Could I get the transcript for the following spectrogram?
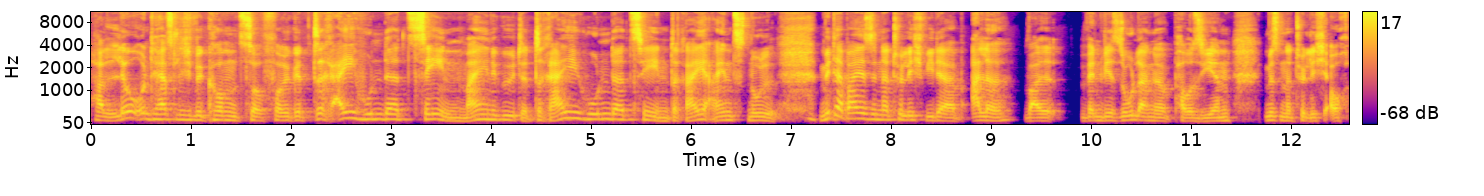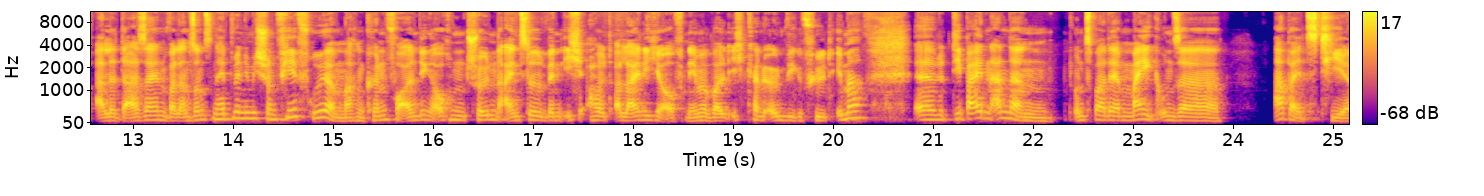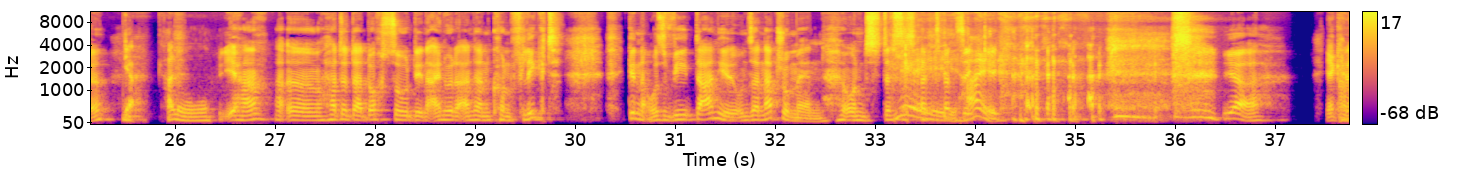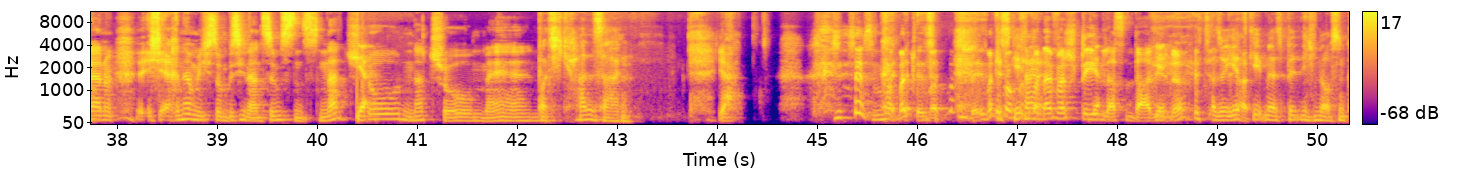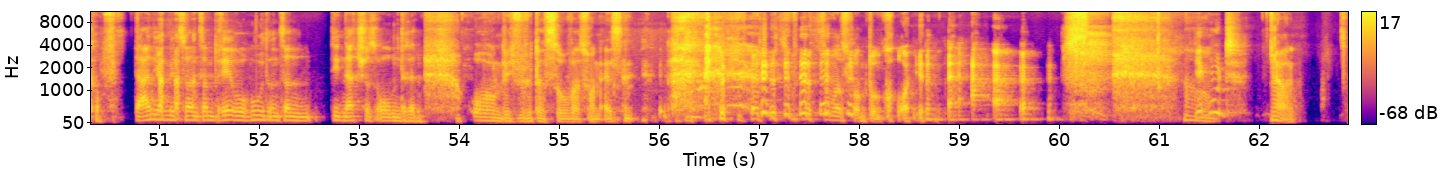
Hallo und herzlich willkommen zur Folge 310. Meine Güte, 310, 310. Mit dabei sind natürlich wieder alle, weil wenn wir so lange pausieren, müssen natürlich auch alle da sein, weil ansonsten hätten wir nämlich schon viel früher machen können. Vor allen Dingen auch einen schönen Einzel, wenn ich halt alleine hier aufnehme, weil ich kann irgendwie gefühlt immer äh, die beiden anderen, und zwar der Mike, unser Arbeitstier. Ja, hallo. Ja, äh, hatte da doch so den ein oder anderen Konflikt. Genauso wie Daniel, unser Nacho Man. Und das Yay, ist halt tatsächlich. ja. Ja, keine Ahnung. Ich erinnere mich so ein bisschen an Simpsons. Nacho, ja. Nacho Man. Wollte ich gerade sagen. Ja, das, manchmal, manchmal muss man einfach stehen ja, lassen, Daniel. Ne? Also jetzt geht mir das Bild nicht mehr aus dem Kopf. Daniel mit so einem Sombrero-Hut und so die Nachos oben drin. Oh, und ich würde das sowas von essen. ich würde sowas von bereuen. ja gut. Ja,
